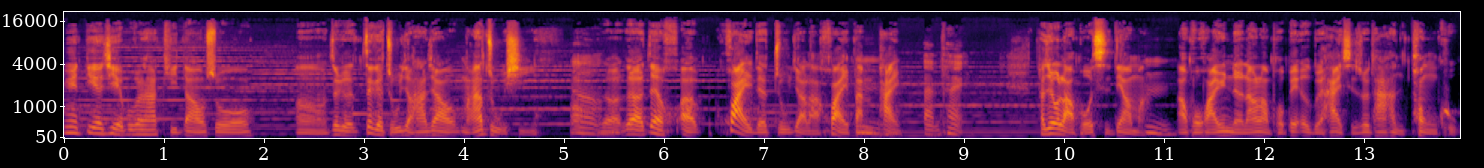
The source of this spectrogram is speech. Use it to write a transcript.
因为第二季的部分，他提到说。嗯，这个这个主角他叫马主席，嗯，这这呃坏的主角啦，坏反派，反派，他就老婆死掉嘛，嗯，老婆怀孕了，然后老婆被恶鬼害死，所以他很痛苦。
